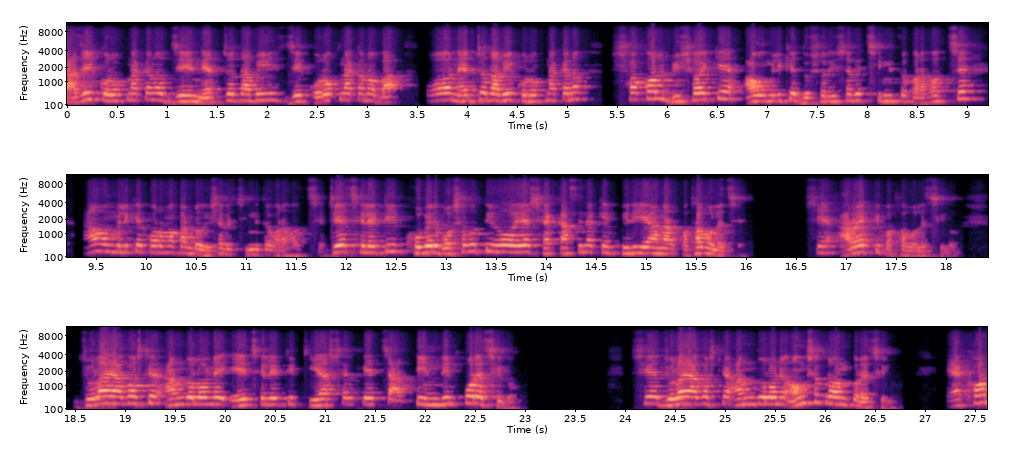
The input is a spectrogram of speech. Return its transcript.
কাজেই করুক না কেন, যে ন্যায্য দাবি যে করুক না কেন বা অন্যায্য দাবি করুক না কেন সকল বিষয়কে আওয়ামী লীগের দোষর হিসাবে চিহ্নিত করা হচ্ছে, আওয়ামী লীগের কর্মকাণ্ড হিসাবে চিহ্নিত করা হচ্ছে। যে ছেলেটি ক্ষোভের বশবর্তী হয়ে শেখ হাসিনাকে ফিরিয়ে আনার কথা বলেছে, সে আরও একটি কথা বলেছিল। জুলাই আগস্টের আন্দোলনে এই ছেলেটি টিয়ারশেলকে চার, তিন দিন পরেছিল সে জুলাই আগস্টের আন্দোলনে অংশগ্রহণ করেছিল। এখন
